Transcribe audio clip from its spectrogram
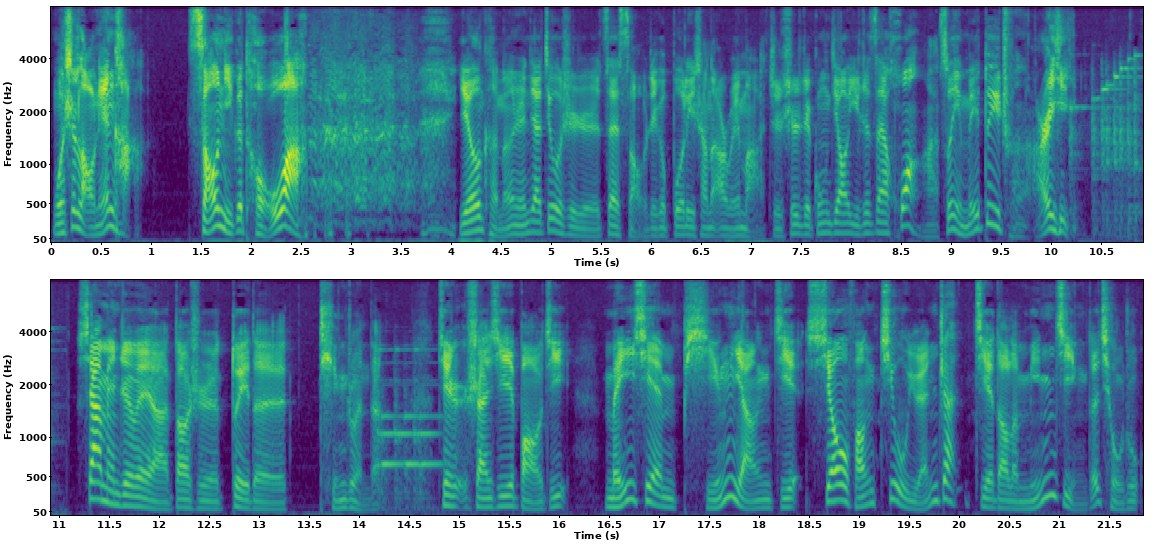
我是老年卡，扫你个头啊！也有可能人家就是在扫这个玻璃上的二维码，只是这公交一直在晃啊，所以没对准而已。下面这位啊倒是对的挺准的。近日，陕西宝鸡眉县平阳街消防救援站接到了民警的求助，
